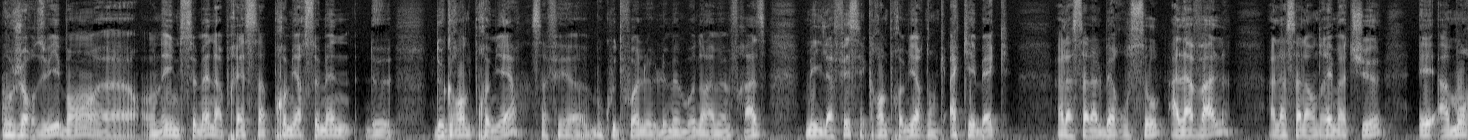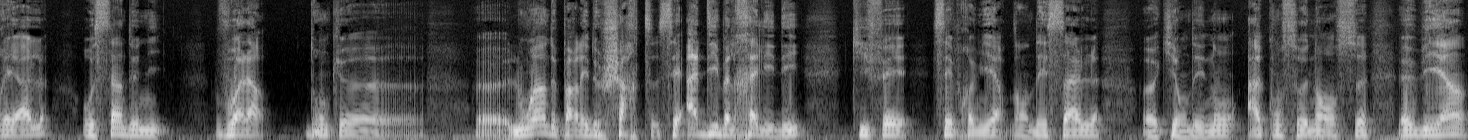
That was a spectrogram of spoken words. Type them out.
Aujourd'hui, bon, euh, on est une semaine après sa première semaine de, de grande première. Ça fait euh, beaucoup de fois le, le même mot dans la même phrase. Mais il a fait ses grandes premières donc à Québec à la salle Albert Rousseau, à Laval, à la salle André Mathieu et à Montréal, au Saint-Denis. Voilà. Donc, euh, euh, loin de parler de charte, c'est Adib Al-Khalidi qui fait ses premières dans des salles euh, qui ont des noms à consonance euh, bien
